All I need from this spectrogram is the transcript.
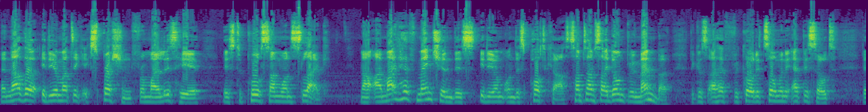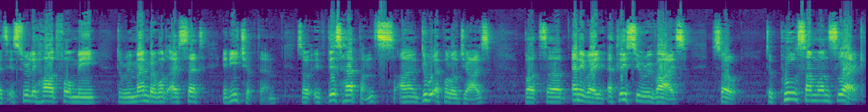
Another idiomatic expression from my list here is to pull someone's leg. Now, I might have mentioned this idiom on this podcast. Sometimes I don't remember because I have recorded so many episodes that it's really hard for me to remember what I said in each of them. So if this happens, I do apologize. But uh, anyway, at least you revise. So, to pull someone's leg.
